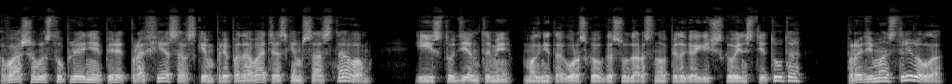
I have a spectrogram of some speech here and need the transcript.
Ваше выступление перед профессорским преподавательским составом и студентами Магнитогорского государственного педагогического института продемонстрировало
